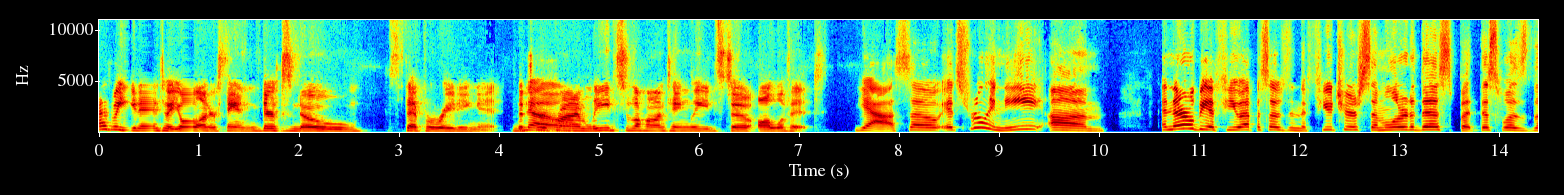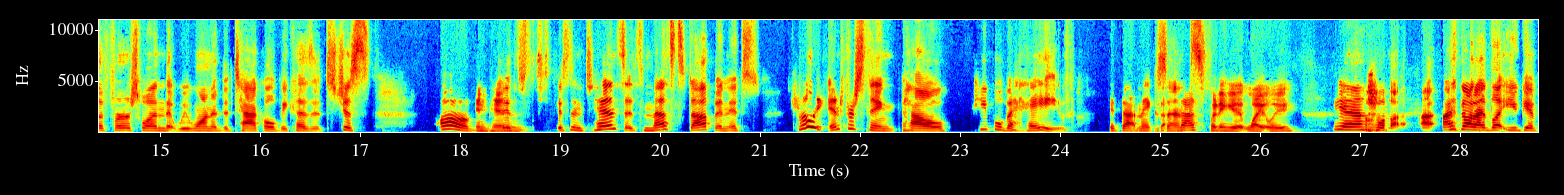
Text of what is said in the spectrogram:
As we get into it, you'll understand. There's no separating it. The true crime leads to the haunting, leads to all of it. yeah so it's really neat um and there will be a few episodes in the future similar to this but this was the first one that we wanted to tackle because it's just oh Intense. it's it's intense it's messed up and it's it's really interesting how people behave if that makes Th- sense That's putting it lightly. yeah well I, I thought i'd let you give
